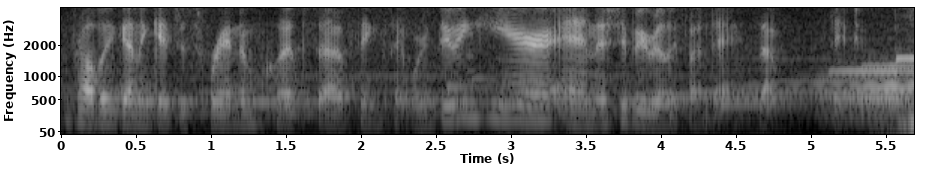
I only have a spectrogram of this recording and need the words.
I'm probably going to get just random clips of things that we're doing here and it should be a really fun day. So stay tuned.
